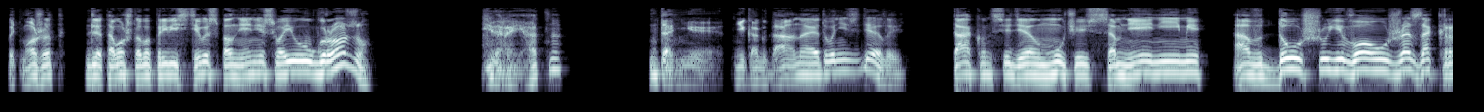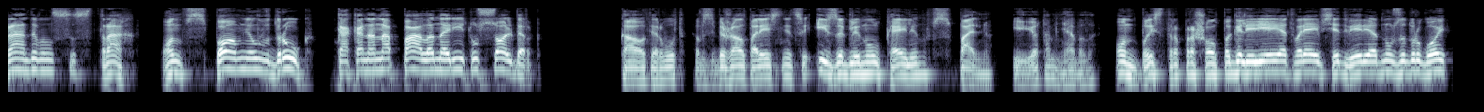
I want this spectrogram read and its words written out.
Быть может, для того, чтобы привести в исполнение свою угрозу? Невероятно. Да нет, никогда она этого не сделает. Так он сидел, мучаясь сомнениями, а в душу его уже закрадывался страх. Он вспомнил вдруг, как она напала на Риту Сольберг. Каупервуд взбежал по лестнице и заглянул Кейлин в спальню. Ее там не было. Он быстро прошел по галерее, отворяя все двери одну за другой,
